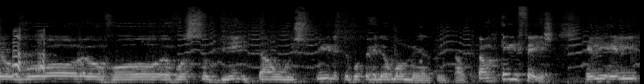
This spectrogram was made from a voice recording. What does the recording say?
eu vou, eu vou, eu vou subir então o espírito, eu vou perder o momento então. Então o que ele fez? Ele, ele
